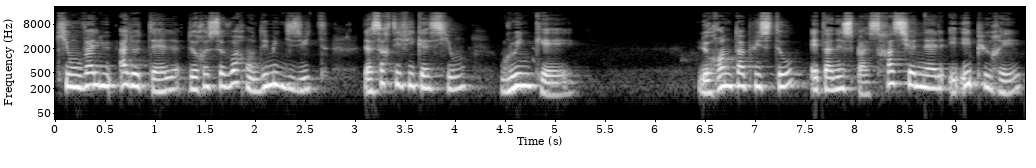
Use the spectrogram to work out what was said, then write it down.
qui ont valu à l'hôtel de recevoir en 2018 la certification Green Key. Le Rantapuisto est un espace rationnel et épuré,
